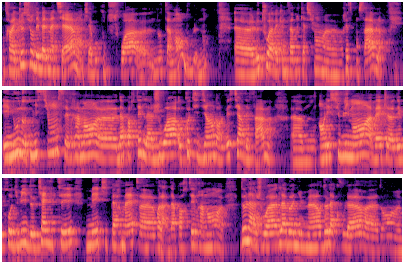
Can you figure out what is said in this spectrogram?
On travaille que sur des belles matières, donc il y a beaucoup de soie euh, notamment, d'où le nom. Euh, le tout avec une fabrication euh, responsable. Et nous, notre mission, c'est vraiment euh, d'apporter de la joie au quotidien dans le vestiaire des femmes, en les sublimant avec des produits de qualité, mais qui permettent, voilà, d'apporter vraiment de la joie, de la bonne humeur, de la couleur dans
